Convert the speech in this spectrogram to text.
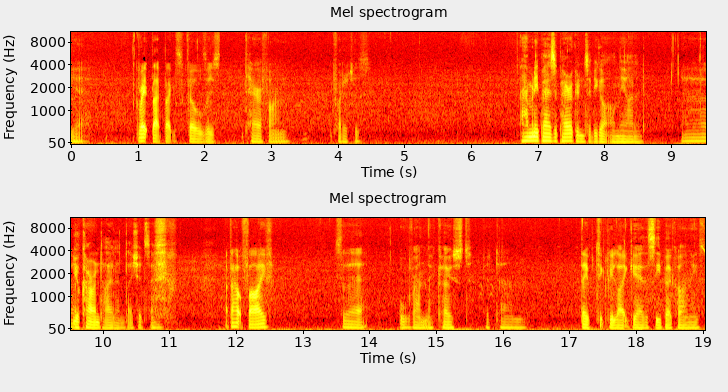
Yeah. Great black-backed gulls are just terrifying predators. How many pairs of peregrines have you got on the island? Uh, Your current island, I should say. About five. So they're all around the coast, but um, they particularly like yeah the seabird colonies.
